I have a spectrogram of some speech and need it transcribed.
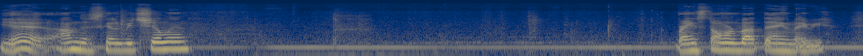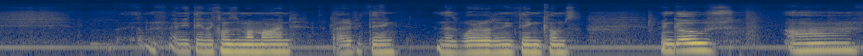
yeah, I'm just gonna be chilling. Brainstorming about things, maybe anything that comes in my mind about everything in this world, anything comes and goes. Um,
